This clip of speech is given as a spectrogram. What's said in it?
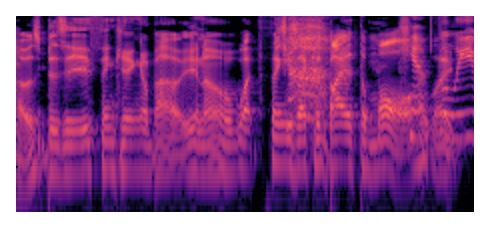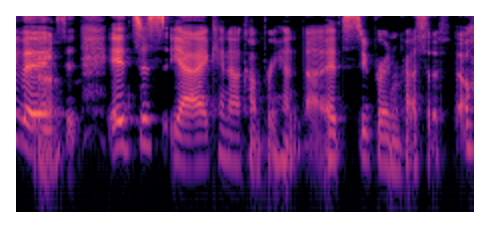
I was busy thinking about, you know, what things I could buy at the mall. Can't Like, believe yeah. it. It's just, yeah, I cannot comprehend that. It's super impressive, though.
